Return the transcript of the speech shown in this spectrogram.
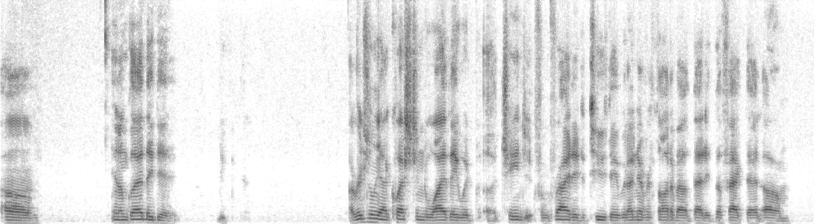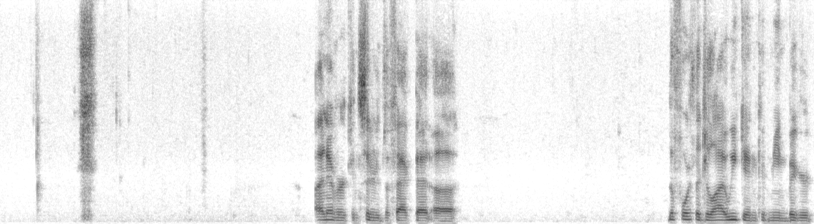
Um, and I'm glad they did it. Originally I questioned why they would uh, change it from Friday to Tuesday, but I never thought about that. The fact that um, I never considered the fact that uh, the Fourth of July weekend could mean bigger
